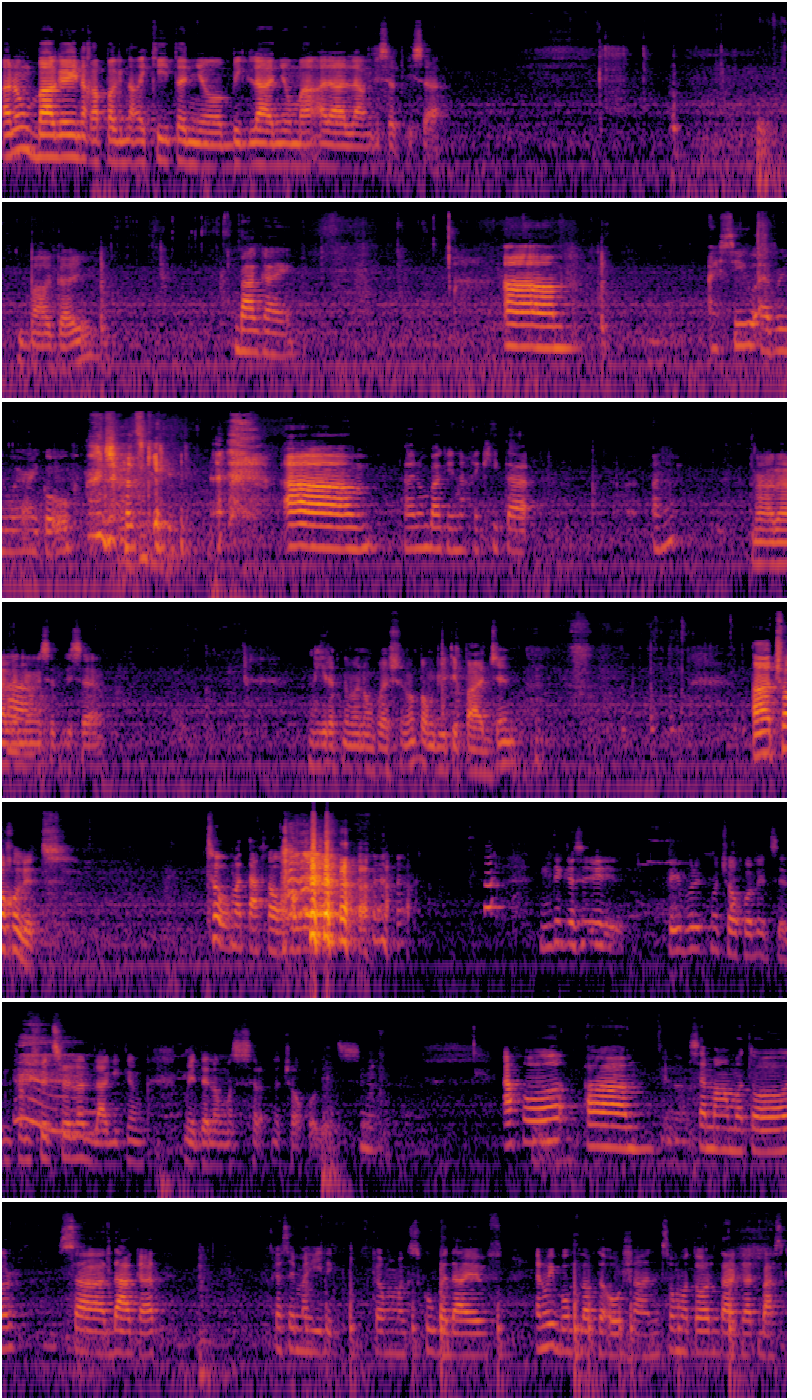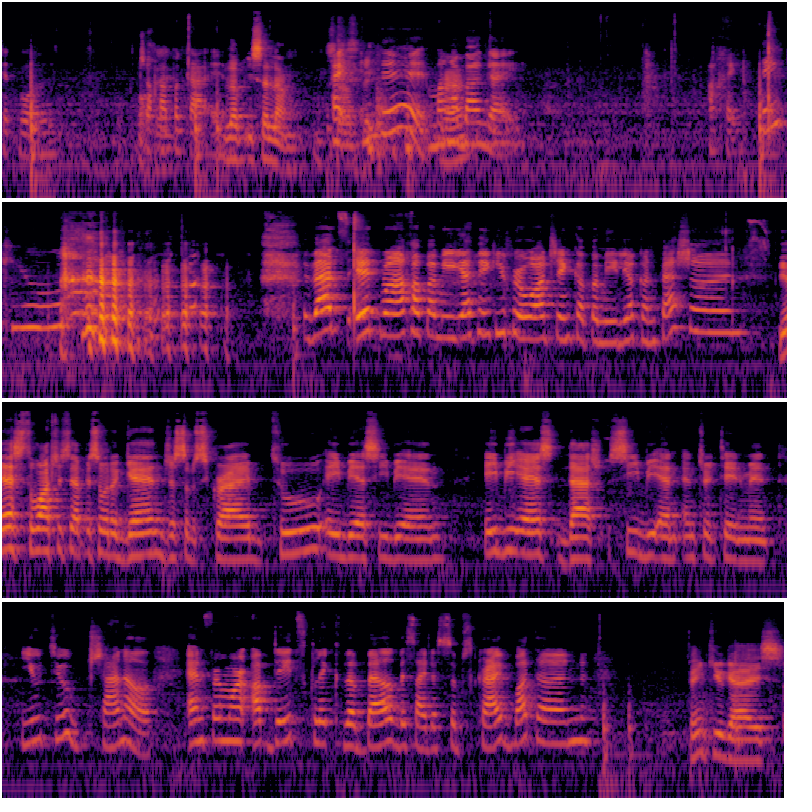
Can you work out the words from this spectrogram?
Anong bagay na kapag nakikita nyo, bigla nyong maaalala ang isa't isa? Bagay? Bagay. Um, I see you everywhere I go. Just kidding. um, anong bagay nakikita? Ano? Naalala Ah. nyo ang isa't isa? Ang hirap naman ng question mo, pang beauty pageant. Ah, chocolates. So, matakaw ako. Hindi kasi favorite mo chocolates and from Switzerland, lagi kang may dalang masasarap na chocolates. So, Ako, um, sa mga motor, sa dagat, kasi mahilig kang mag-scuba dive, and we both love the ocean. So, motor, dagat, basketball, tsaka Okay. pagkain. Love, isa lang. Ay, hindi. Mga Ha? bagay. Okay. Thank you. That's it, mga kapamilya. Thank you for watching Kapamilya Confessions. Yes, to watch this episode again, just subscribe to ABS-CBN, ABS-CBN Entertainment. YouTube channel. And for more updates, click the bell beside the subscribe button. Thank you guys.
